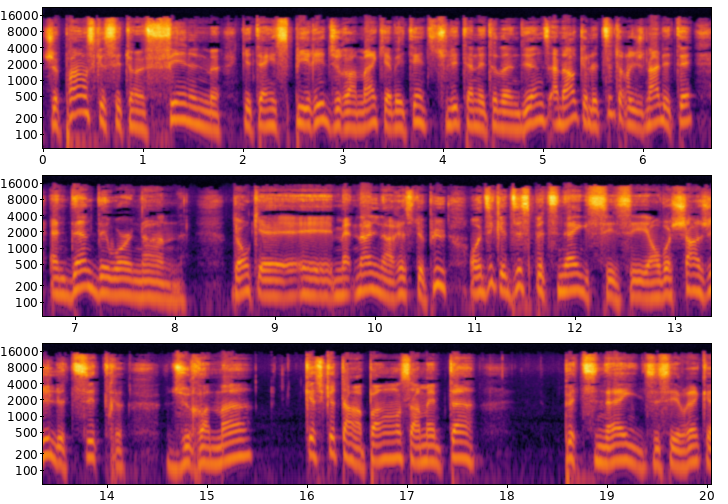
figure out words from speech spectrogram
Je pense que c'est un film qui était inspiré du roman qui avait été intitulé Ten Little Indians, alors que le titre original était And Then There Were None. Donc euh, maintenant, il n'en reste plus. On dit que 10 petits nègres, c'est, on va changer le titre du roman. Qu'est-ce que tu en penses? En même temps, petit nègre, c'est vrai que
